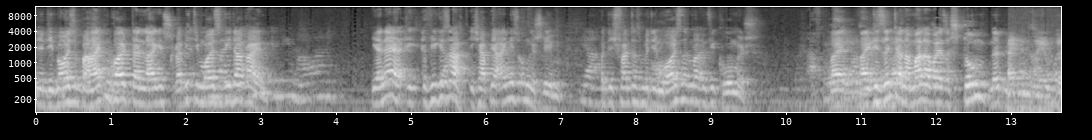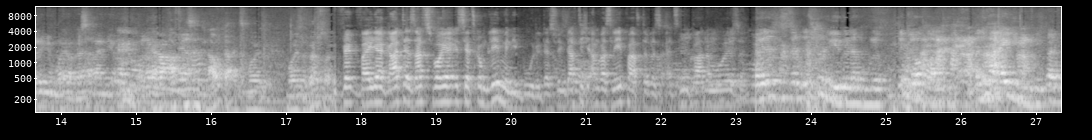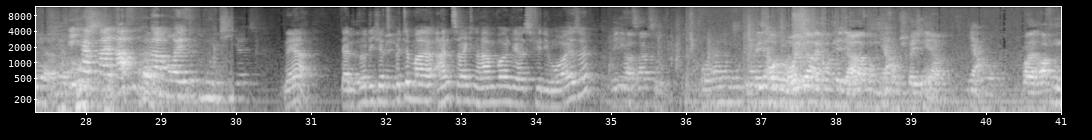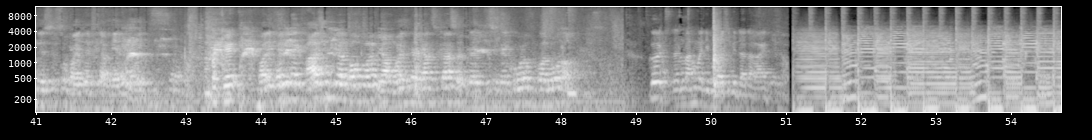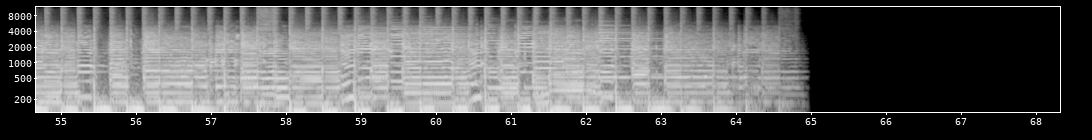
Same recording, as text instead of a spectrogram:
die Mäuse behalten wollt, dann schreibe ich die Mäuse wieder rein. Ja, naja, wie gesagt, ich habe ja einiges umgeschrieben. Und ich fand das mit den Mäusen immer irgendwie komisch. Weil, weil die sind ja normalerweise stumm. Ne? Weil ja gerade der Satz vorher ist, jetzt kommt Leben in die Bude. Deswegen dachte ich an was Lebhafteres als nur gerade Mäuse. Mäuse ist schon Leben in der Bude. Also mal einige nicht bei mir. Ich habe Mäuse notiert. Naja, dann würde ich jetzt bitte mal Handzeichen haben wollen, wer ist für die Mäuse? Rigi, was sagst du? Ich finde auch die Mäuse einfach genialer vom, vom Sprechen her. Ja. Weil Affen ist es so weiter wieder mehr. Okay. Weil ich hätte den gerade schon wieder drauf wollen, ja, Mäuse sind ja ganz klasse. Vielleicht ist es der Kohle auf dem Ballon. Gut, dann machen wir die Mäuse wieder da rein.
